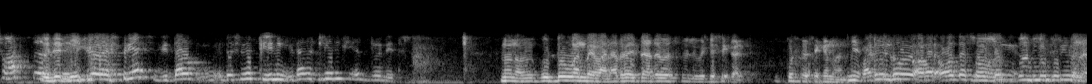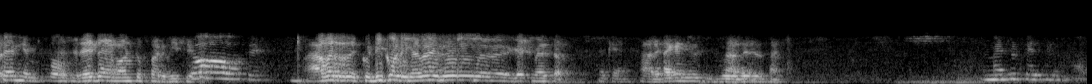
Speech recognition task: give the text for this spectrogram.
short the. Is it If you are experienced without there is no cleaning, without cleaning, you don't do it. No, no, we could do one by one. Otherwise, the others will be difficult. Put the second one. What we will do our all the No, soldering don't use this you will send him. Red I want to for VCC. Oh, okay. Our decoding, otherwise we will uh, get messed up. Okay. All right. I can use this. Ah, this is fine. Metal facing out.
